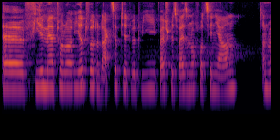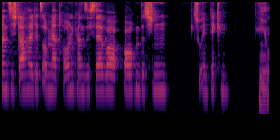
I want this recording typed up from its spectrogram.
äh, viel mehr toleriert wird und akzeptiert wird, wie beispielsweise noch vor zehn Jahren. Und man sich da halt jetzt auch mehr trauen kann, sich selber auch ein bisschen zu entdecken. Jo.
